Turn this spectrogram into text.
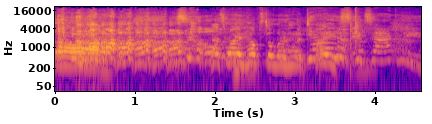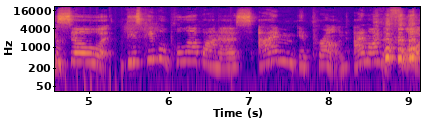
like, ah. so That's why it helps to learn how to type. Yes, exactly. So these people pull up on us. I'm in prone. I'm on the floor.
